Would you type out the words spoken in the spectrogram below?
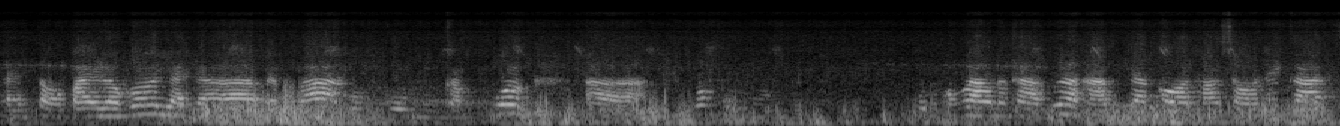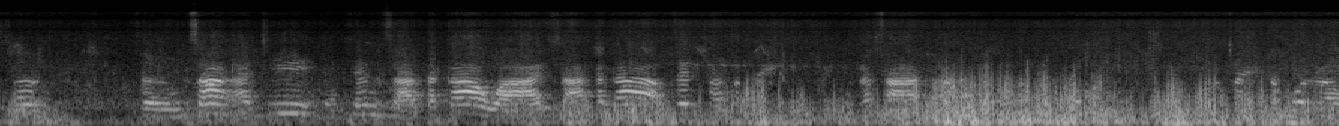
แต่ต่อไปเราก็อยากจะแบบว่ารวมกลุ่มกับพวกพวกกลุ่มกลุ่มของเรานะคะ เพื่อหาวิทยากรมาสอนในการเสริมสร้างอาชีพอย่างเช่นสารตะก้าหวายสารตะก้าเส้นพลาสติกและสารในตำบลเรา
